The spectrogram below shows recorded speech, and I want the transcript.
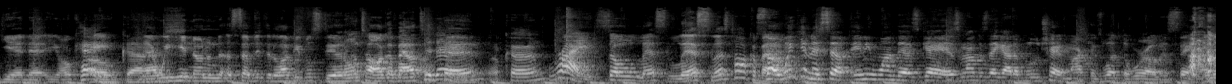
Yeah, that okay. Oh, gosh. Now we hitting on a, a subject that a lot of people still don't talk about today. Okay, okay. Right. So let's let's let's talk about So it. we can accept anyone that's gay as long as they got a blue check mark is what the world is saying. and,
